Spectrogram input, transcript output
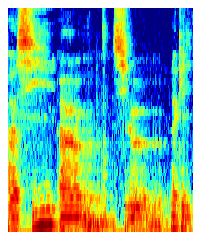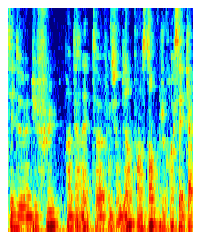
Euh, si, euh, si le, la qualité du flux Internet euh, fonctionne bien. Pour l'instant, je crois que c'est le cas.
